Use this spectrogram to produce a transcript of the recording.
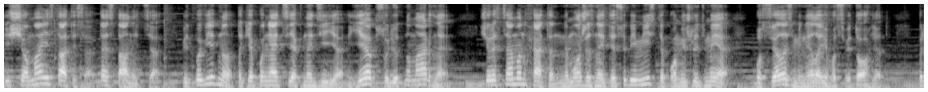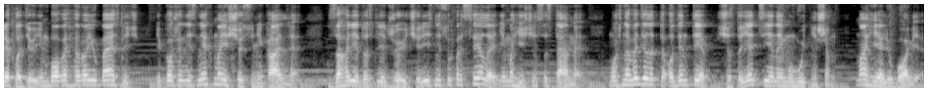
і що має статися, те станеться. Відповідно, таке поняття як надія є абсолютно марне. Через це Манхеттен не може знайти собі місця поміж людьми, бо сила змінила його світогляд. Прикладів імбових героїв безліч, і кожен із них має щось унікальне. Взагалі, досліджуючи різні суперсили і магічні системи, можна виділити один тип, що здається є наймогутнішим магія любові,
